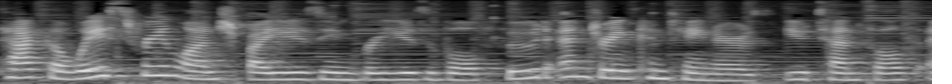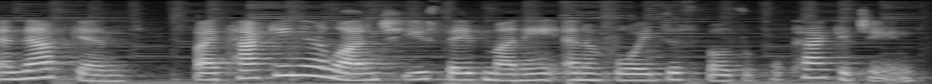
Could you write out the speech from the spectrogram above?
Pack a waste-free lunch by using reusable food and drink containers, utensils, and napkins. By packing your lunch, you save money and avoid disposable packaging.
